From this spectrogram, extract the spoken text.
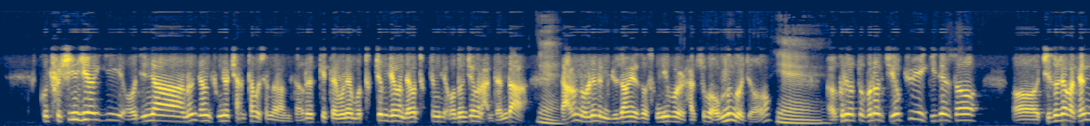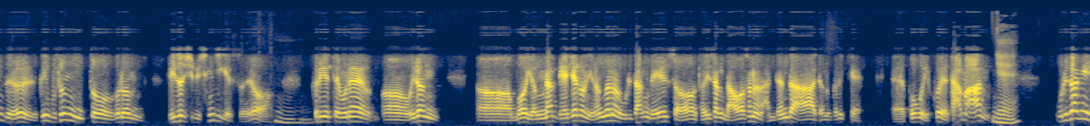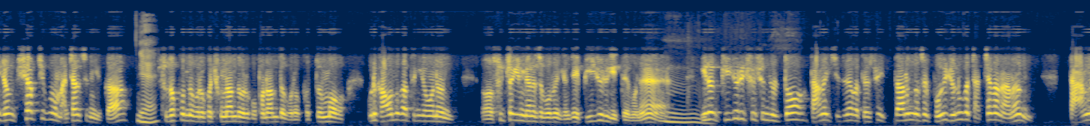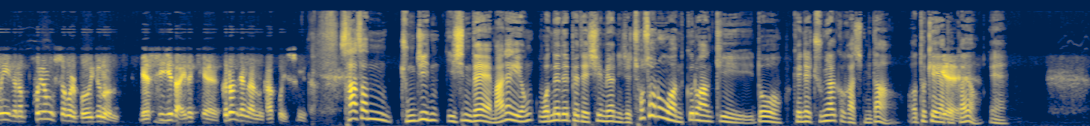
그 출신 지역이 어디냐는 저는 중요치 않다고 생각합니다. 그렇기 때문에 뭐 특정 지역은 내가 특정 지역, 어느 지역은 안 된다. 예. 라는 논리는 민주당에서 성립을 할 수가 없는 거죠. 예. 어, 그리고 또 그런 지역주의에 기대서 어, 지도자가 된들 그게 무슨 또 그런 리더십이 생기겠어요. 음. 그렇기 때문에 어 이런 어 뭐 영남 배제론 이런 거는 우리 당 내에서 더 이상 나와서는 안 된다. 저는 그렇게 예, 보고 있고요. 다만 예. 우리 당이 좀 취약 지구가 많지 않습니까? 예. 수도권도 그렇고 충남도 그렇고 호남도 그렇고 또 뭐 우리 강원도 같은 경우는 어 수적인 면에서 보면 굉장히 비주류이기 때문에 음. 이런 비주류 출신들도 당의 지도자가 될 수 있다는 것을 보여주는 것 자체가 나는 당의 그런 포용성을 보여주는 메시지다 이렇게 그런 생각은 갖고 있습니다. 사선 중진이신데 만약에 영- 원내대표 되시면 이제 초선 의원 끌어안기도 굉장히 중요할 것 같습니다. 어떻게 해야 예. 될까요? 예.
